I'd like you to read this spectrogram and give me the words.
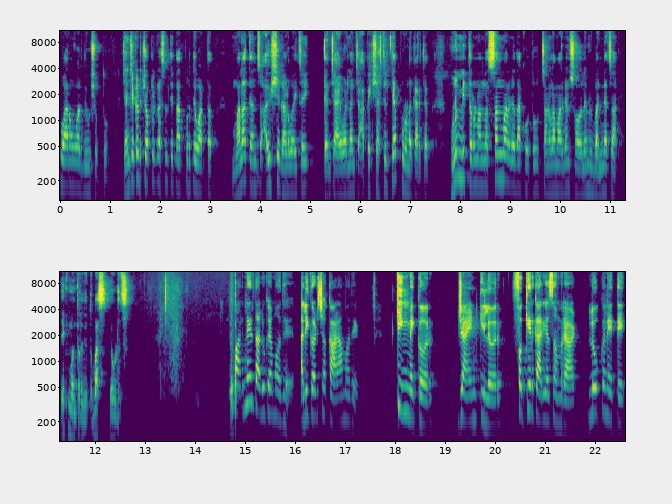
वारंवार देऊ शकतो. ज्यांच्याकडे चॉकलेट असेल ते तात्पुरते वाटतात. मला त्यांचं आयुष्य घडवायचं आहे त्यांच्या आईवडिलांच्या अपेक्षा असतील त्या पूर्ण करायच्यात म्हणून मी तरुणांना सन्मार्ग दाखवतो चांगला मार्ग आणि स्वावलंबी बनण्याचा एक मंत्र देतो. बस एवढंच. पारनेर तालुक्यामध्ये अलीकडच्या काळामध्ये किंगमेकर जायंट किलर फकीर कार्यसम्राट लोकनेते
